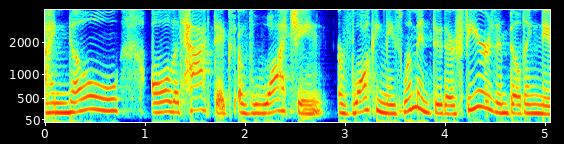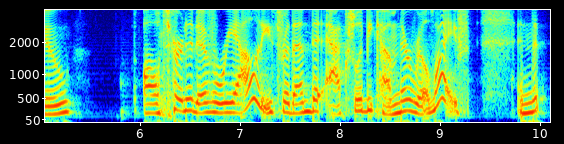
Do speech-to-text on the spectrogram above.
I know all the tactics of watching, of walking these women through their fears and building new alternative realities for them that actually become their real life and that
